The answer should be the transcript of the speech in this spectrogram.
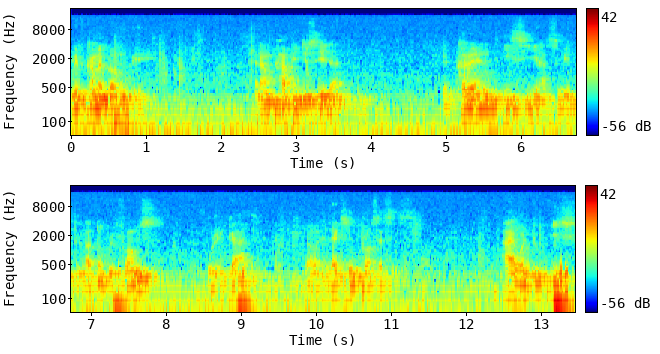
We've come a long way. And I'm happy to say that the current EC has made a lot of reforms with regard to our election processes. I want to wish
